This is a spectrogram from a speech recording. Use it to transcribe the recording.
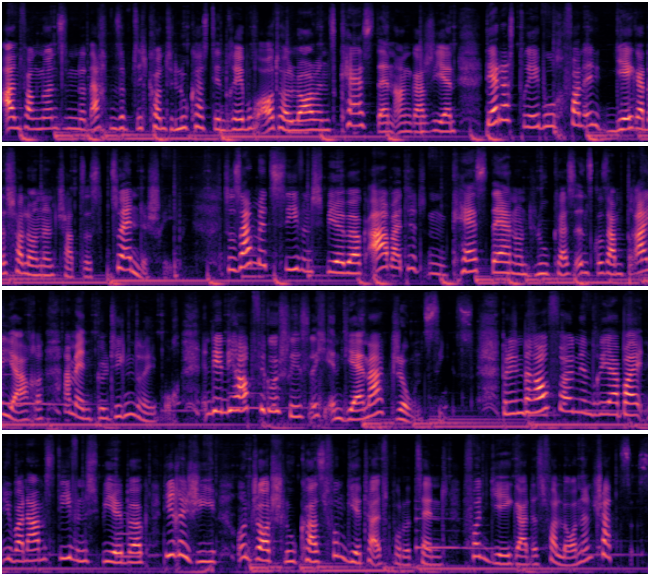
Anfang 1978 konnte Lucas den Drehbuchautor Lawrence Kasdan engagieren, der das Drehbuch von Jäger des verlorenen Schatzes zu Ende schrieb. Zusammen mit Steven Spielberg arbeiteten Cass, Dan und Lucas insgesamt drei Jahre am endgültigen Drehbuch, in dem die Hauptfigur schließlich Indiana Jones hieß. Bei den darauffolgenden Dreharbeiten übernahm Steven Spielberg die Regie und George Lucas fungierte als Produzent von Jäger des verlorenen Schatzes.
